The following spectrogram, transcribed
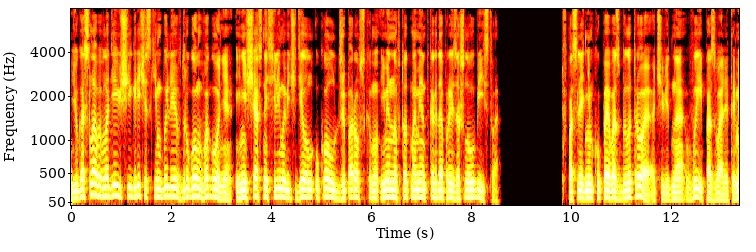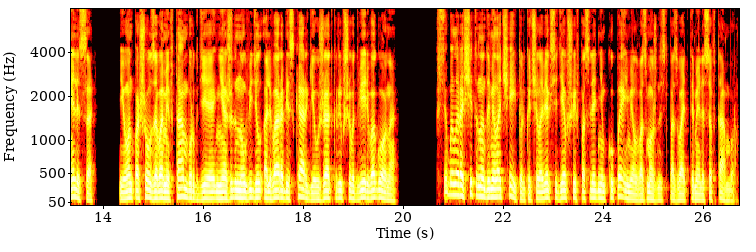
Югославы, владеющие греческим, были в другом вагоне, и несчастный Селимович делал укол Джипаровскому именно в тот момент, когда произошло убийство. В последнем купе вас было трое, очевидно, вы позвали Темелиса, и он пошел за вами в тамбур, где неожиданно увидел Альвара Бескарги, уже открывшего дверь вагона. Все было рассчитано до мелочей, только человек, сидевший в последнем купе, имел возможность позвать Темелиса в тамбур.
